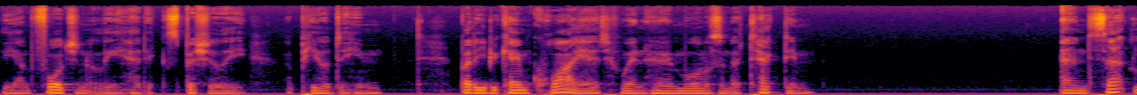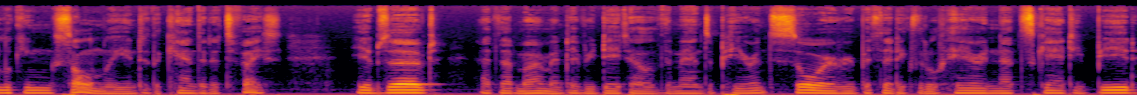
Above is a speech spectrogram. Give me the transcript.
that unfortunately had especially appealed to him. But he became quiet when Herr Modersohn attacked him, and sat looking solemnly into the candidate's face. He observed at that moment every detail of the man's appearance, saw every pathetic little hair in that scanty beard,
